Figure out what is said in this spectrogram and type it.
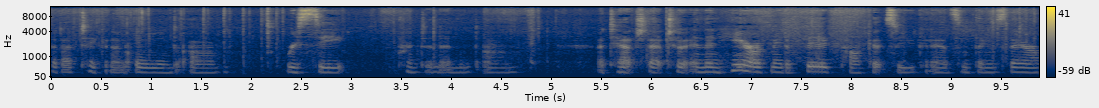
that I've taken an old um, receipt, printed and um, attached that to it. And then here I've made a big pocket so you can add some things there.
